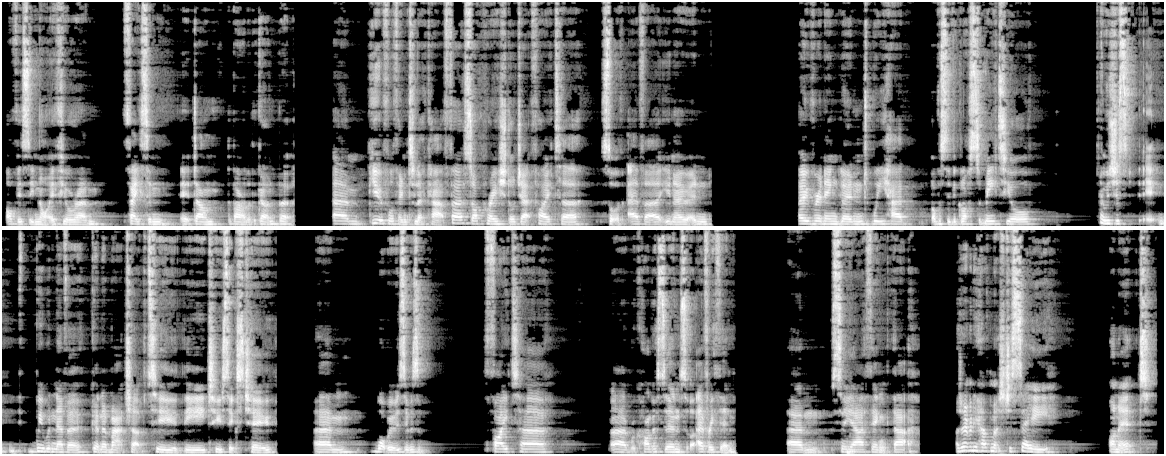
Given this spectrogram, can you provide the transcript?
obviously, not if you're um, facing it down the barrel of the gun, but um, beautiful thing to look at. First operational jet fighter sort of ever, you know, and over in England we had obviously the Gloster Meteor. It was just it, we were never going to match up to the two six two. Um, what it was, it was a fighter, uh, reconnaissance, everything. Um, so yeah, I think that I don't really have much to say on it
